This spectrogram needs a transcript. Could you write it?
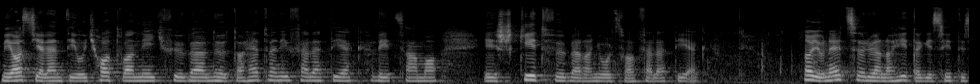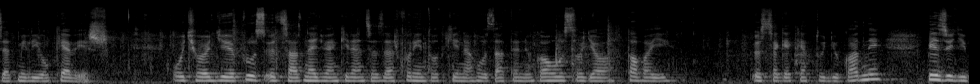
Mi azt jelenti, hogy 64 fővel nőtt a 70 év felettiek létszáma, és két fővel a 80 felettiek. Nagyon egyszerűen a 7,7 millió kevés. Úgyhogy plusz 549 ezer forintot kéne hozzátennünk ahhoz, hogy a tavalyi összegeket tudjuk adni. Pénzügyi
